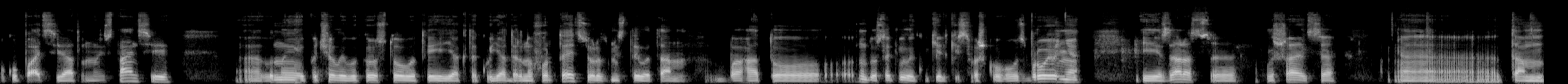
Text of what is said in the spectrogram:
окупації атомної станції. Е, вони почали використовувати як таку ядерну фортецю, розмістили там багато, ну досить велику кількість важкого озброєння, і зараз е, лишаються е, там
